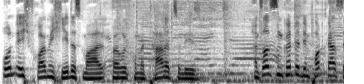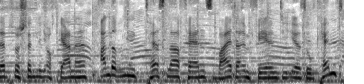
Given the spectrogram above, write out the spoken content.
und ich freue mich jedes Mal, eure Kommentare zu lesen. Ansonsten könnt ihr den Podcast selbstverständlich auch gerne anderen Tesla-Fans weiterempfehlen, die ihr so kennt.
